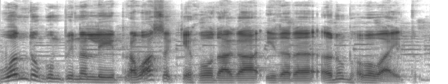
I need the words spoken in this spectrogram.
ಒಂದು ಗುಂಪಿನಲ್ಲಿ ಪ್ರವಾಸಕ್ಕೆ ಹೋದಾಗ ಇದರ ಅನುಭವವಾಯಿತು.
